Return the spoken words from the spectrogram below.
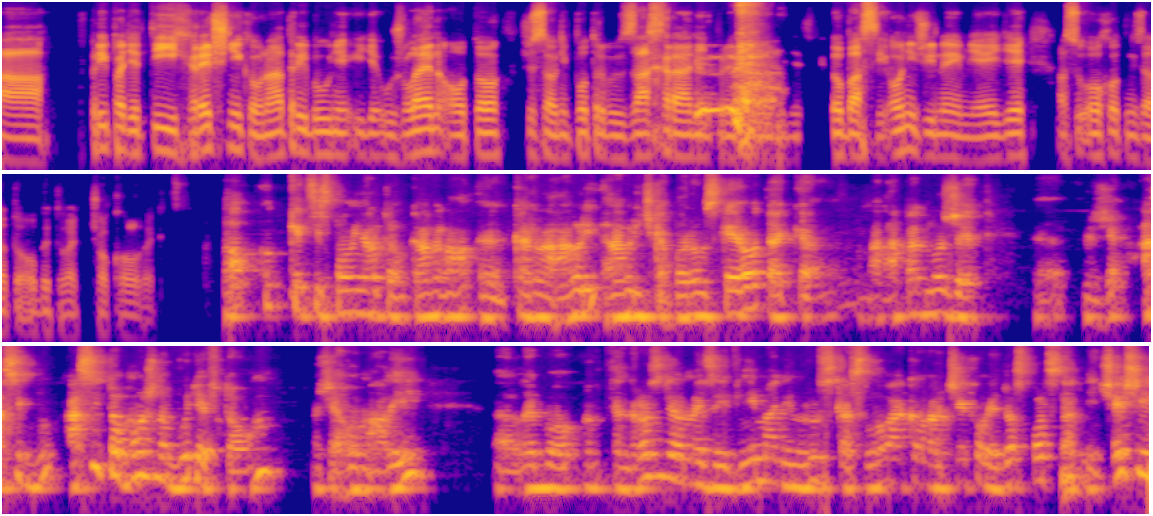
a v prípade tých rečníkov na tribúne ide už len o to, že sa oni potrebujú zachrániť pred do basy. O nič iné im nejde a sú ochotní za to obetovať čokoľvek. Keď si spomínal toho Karla, Karla Havlička Borovského, tak eh, ma napadlo, že že asi, asi to možno bude v tom, že ho mali, lebo ten rozdiel medzi vnímaním Ruska, Slovákov a Čechov je dosť podstatný. Češi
